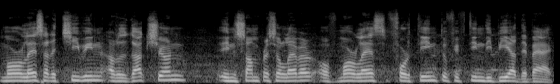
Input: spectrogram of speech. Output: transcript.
more or less are achieving a reduction in sound pressure level of more or less 14 to 15 dB at the back.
